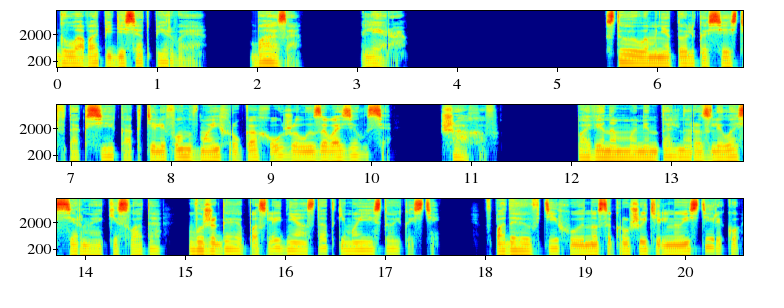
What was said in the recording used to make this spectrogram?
Глава 51. База. Лера. Стоило мне только сесть в такси, как телефон в моих руках ожил и завозился. Шахов. По венам моментально разлилась серная кислота, выжигая последние остатки моей стойкости. Впадаю в тихую, но сокрушительную истерику,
